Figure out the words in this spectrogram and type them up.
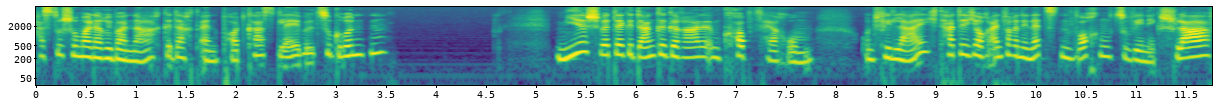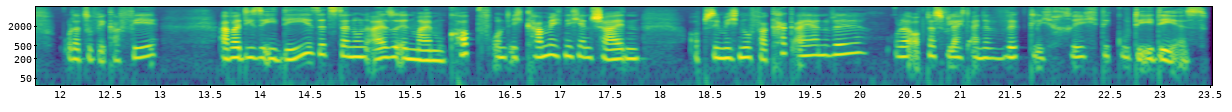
Hast du schon mal darüber nachgedacht, ein Podcast-Label zu gründen? Mir schwirrt der Gedanke gerade im Kopf herum und vielleicht hatte ich auch einfach in den letzten Wochen zu wenig Schlaf oder zu viel Kaffee, aber diese Idee sitzt da nun also in meinem Kopf und ich kann mich nicht entscheiden, ob sie mich nur verkackeiern will oder ob das vielleicht eine wirklich richtig gute Idee ist.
